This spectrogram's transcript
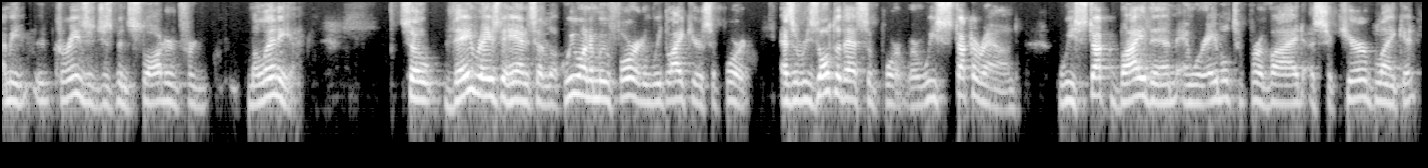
I mean, Koreans have just been slaughtered for millennia. So they raised a hand and said, look, we want to move forward and we'd like your support. As a result of that support, where we stuck around, we stuck by them and were able to provide a secure blanket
